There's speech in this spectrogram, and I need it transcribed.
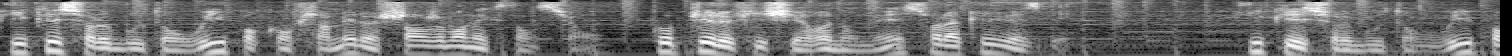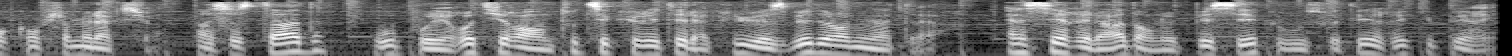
Cliquez sur le bouton Oui pour confirmer le changement d'extension. Copiez le fichier renommé sur la clé USB. Cliquez sur le bouton Oui pour confirmer l'action. À ce stade, vous pouvez retirer en toute sécurité la clé USB de l'ordinateur. Insérez-la dans le PC que vous souhaitez récupérer.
